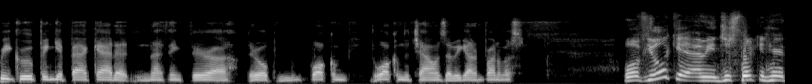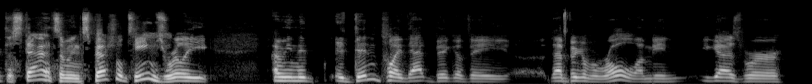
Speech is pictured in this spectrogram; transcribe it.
regroup and get back at it. And I think they're uh, they're open, welcome, welcome the challenge that we got in front of us. Well, if you look at, I mean, just looking here at the stats, I mean, special teams really, I mean, it, it didn't play that big of a that big of a role. I mean, you guys were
